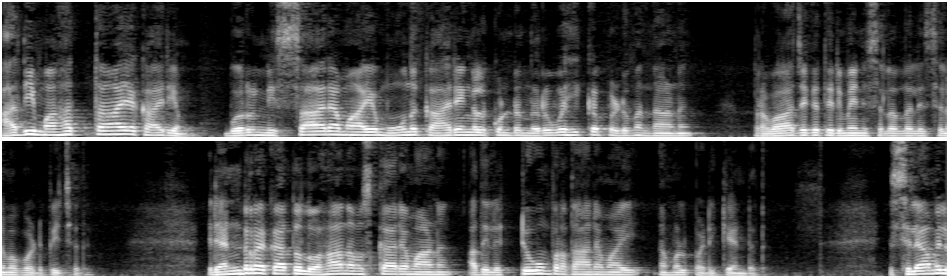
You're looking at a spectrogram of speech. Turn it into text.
അതിമഹത്തായ കാര്യം വെറും നിസ്സാരമായ മൂന്ന് കാര്യങ്ങൾ കൊണ്ട് നിർവഹിക്കപ്പെടുമെന്നാണ് പ്രവാചക തിരുമേനി സല്ലല്ലാഹു അലൈഹി വസല്ലമ പഠിപ്പിച്ചത്. രണ്ടരക്കാത്ത ലുഹാ നമസ്കാരമാണ് അതിലേറ്റവും പ്രധാനമായി നമ്മൾ പഠിക്കേണ്ടത്. ഇസ്ലാമിൽ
